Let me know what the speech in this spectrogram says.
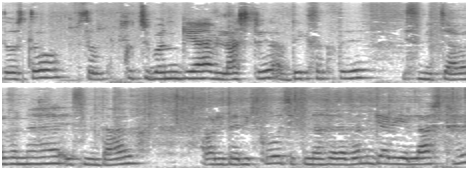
दोस्तों, सब कुछ बन गया है, अब लास्ट है। अब देख सकते हैं। इसमें चावल बना है, इसमें दाल और इधर ही कुछ, इतना सारा बन गया। अब ये लास्ट है,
